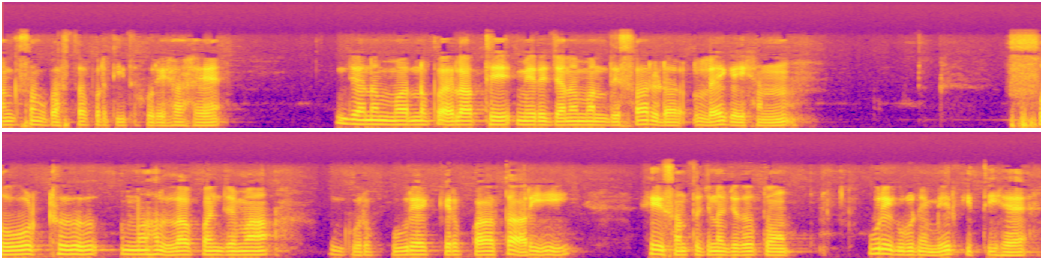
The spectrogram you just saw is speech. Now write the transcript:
ਅੰਗ ਸੰਗ ਵਸਤਾ ਪ੍ਰਤੀਤ ਹੋ ਰਿਹਾ ਹੈ। ਜਨਮ ਮਰਨ ਪਹਿਲਾ ਥੇ ਮੇਰੇ ਜਨਮ ਮਰਨ ਦੇ ਸਾਰੇ ਡਰ ਲੈ ਗਏ ਹਨ। ਸੋਠ ਮਹੱਲਾ ਪੰਜਵਾਂ ਗੁਰ ਪੂਰੇ ਕਿਰਪਾ ਧਾਰੀ। ਹੇ ਸੰਤ ਜਨ ਜਦੋਂ ਤੋਂ ਪੂਰੇ ਗੁਰੂ ਨੇ ਮਿਹਰ ਕੀਤੀ ਹੈ,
